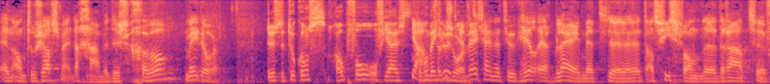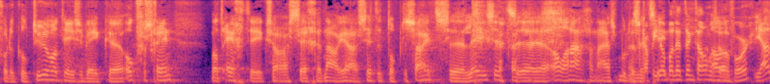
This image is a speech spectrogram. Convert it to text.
en enthousiasme. En daar gaan we dus gewoon mee door. Dus de toekomst hoopvol of juist ja, toch een absoluut. beetje bezorgd? En wij zijn natuurlijk heel erg blij met het advies van de, de, Raad voor de Cultuur... wat deze week ook verscheen. Wat echt, ik zou haast zeggen, nou ja, zet het op de sites, uh, lees het. alle Hagenaars moeten het het Scapino Ballet denkt er anders oh, over, hoor. Ja,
